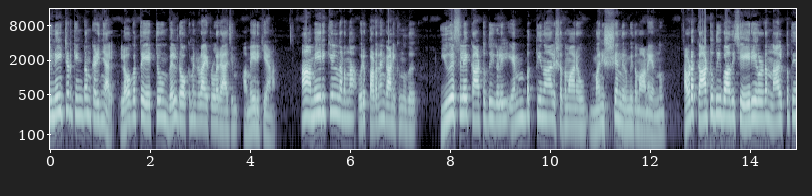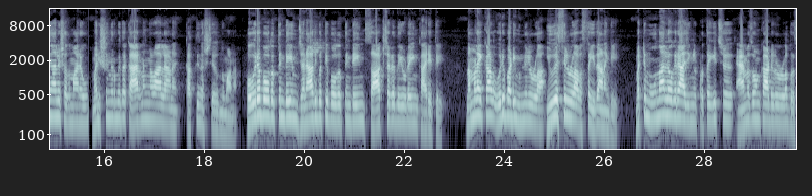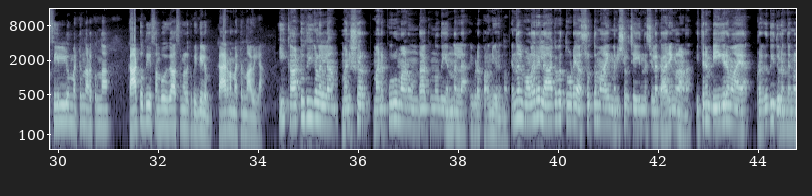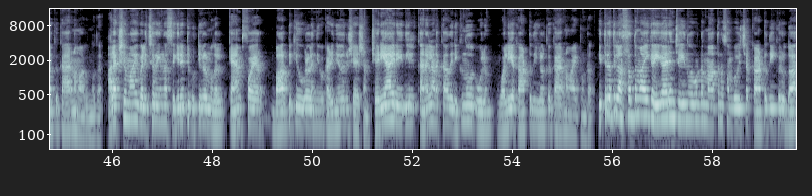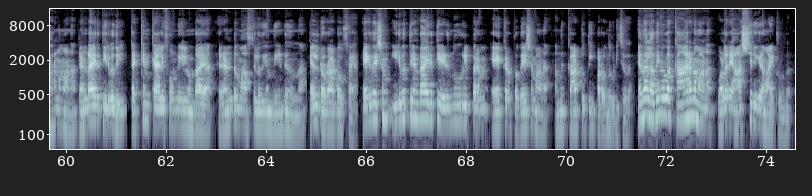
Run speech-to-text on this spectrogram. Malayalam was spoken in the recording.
യുണൈറ്റഡ് കിങ്ഡം കഴിഞ്ഞാൽ ലോകത്തെ ഏറ്റവും വെൽ ഡോക്യുമെന്റഡ് ആയിട്ടുള്ള രാജ്യം അമേരിക്കയാണ്. ആ അമേരിക്കയിൽ നടന്ന ഒരു പഠനം കാണിക്കുന്നത് യു എസിലെ കാട്ടുതീകളിൽ എൺപത്തിനാല് ശതമാനവും മനുഷ്യനിർമ്മിതമാണ് എന്നും അവിടെ കാട്ടുതീ ബാധിച്ച ഏരിയകളുടെ നാൽപ്പത്തിനാല് ശതമാനവും മനുഷ്യനിർമ്മിത കാരണങ്ങളാലാണ് കത്തി നശിച്ചതെന്നുമാണ്. പൗരബോധത്തിന്റെയും ജനാധിപത്യ ബോധത്തിന്റെയും സാക്ഷരതയുടെയും കാര്യത്തിൽ നമ്മളെക്കാൾ ഒരു പടി മുന്നിലുള്ള യു എസിലുള്ള അവസ്ഥ ഇതാണെങ്കിൽ മറ്റ് മൂന്നാം ലോക രാജ്യങ്ങൾ പ്രത്യേകിച്ച് ആമസോൺ കാടുകളുള്ള ബ്രസീലിലും മറ്റും നടക്കുന്ന കാട്ടുതീ സംഭവവികാസങ്ങൾക്ക് പിന്നിലും കാരണം മറ്റൊന്നാവില്ല. ഈ കാട്ടുതീകളെല്ലാം മനുഷ്യർ മനഃപൂർവമാണ് ഉണ്ടാക്കുന്നത് എന്നല്ല ഇവിടെ പറഞ്ഞു വരുന്നത് എന്നാൽ വളരെ ലാഘവത്തോടെ അശ്രദ്ധമായി മനുഷ്യർ ചെയ്യുന്ന ചില കാര്യങ്ങളാണ് ഇത്തരം ഭീകരമായ പ്രകൃതി ദുരന്തങ്ങൾക്ക് കാരണമാകുന്നത്. അലക്ഷ്യമായി വലിച്ചെറിയുന്ന സിഗരറ്റ് കുറ്റികൾ മുതൽ ക്യാമ്പ് ഫയർ ബാർബിക്യൂകൾ എന്നിവ കഴിഞ്ഞതിനു ശേഷം ശരിയായ രീതിയിൽ കനലണക്കാതിരിക്കുന്നത് പോലും വലിയ കാട്ടുതീകൾക്ക് കാരണമായിട്ടുണ്ട്. ഇത്തരത്തിൽ അശ്രദ്ധമായി കൈകാര്യം ചെയ്യുന്നത് കൊണ്ട് മാത്രം സംഭവിച്ച കാട്ടുതീക്ക് ഒരു ഉദാഹരണമാണ് രണ്ടായിരത്തി ഇരുപതിൽ തെക്കൻ കാലിഫോർണിയയിൽ ഉണ്ടായ രണ്ട് മാസത്തിലധികം നീണ്ടുനിന്ന എൽ ഡൊറാഡോ ഫയർ. ഏകദേശം ഇരുപത്തിരണ്ടായിരത്തി എഴുന്നൂറിൽ പരം ഏക്കർ പ്രദേശമാണ് അന്ന് കാട്ടുതീ പടർന്നു പിടിച്ചത്. എന്നാൽ അതിനുള്ള കാരണമാണ് വളരെ ആശ്ചര്യകരമായിട്ടുള്ളത്.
